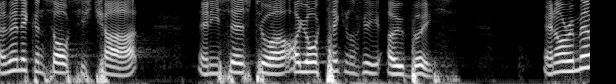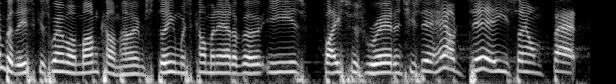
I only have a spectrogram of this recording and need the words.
And then he consults his chart, and he says to her, "Oh, you're technically obese." And I remember this because when my mum come home, steam was coming out of her ears, face was red, and she said, "How dare you say I'm fat?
